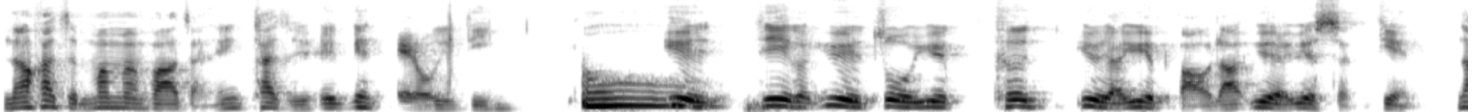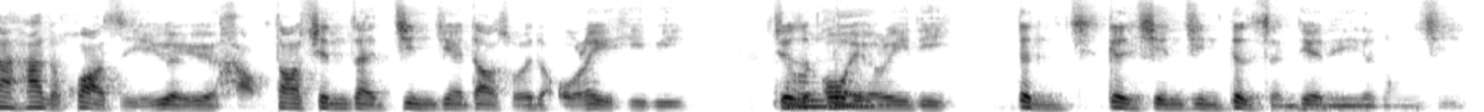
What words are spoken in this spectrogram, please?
然后开始慢慢发展，哎，开始哎变 LED 哦，越第二个越做越科，越来越薄，然后越来越省电，那它的画质也越来越好，到现在进阶到所谓的 OLED TV，就是 OLED 更更先进、更省电的一个东西。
